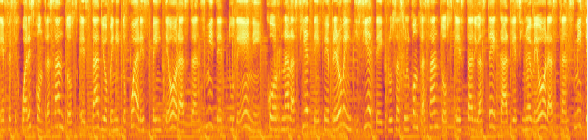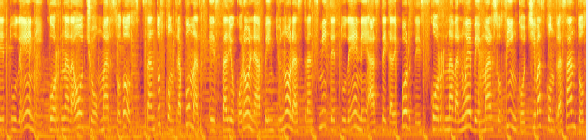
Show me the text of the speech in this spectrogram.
FC Juárez contra Santos, Estadio Benito Juárez, 20 horas, transmite TUDN. Jornada 7, febrero 27, Cruz Azul contra Santos, Estadio Azteca, 19 horas, transmite TUDN. Jornada 8, marzo 2, Santos contra Pumas, Estadio Corona, 21 horas, transmite TUDN Azteca Deportes. Jornada 9, marzo 5, Chivas contra Santos,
